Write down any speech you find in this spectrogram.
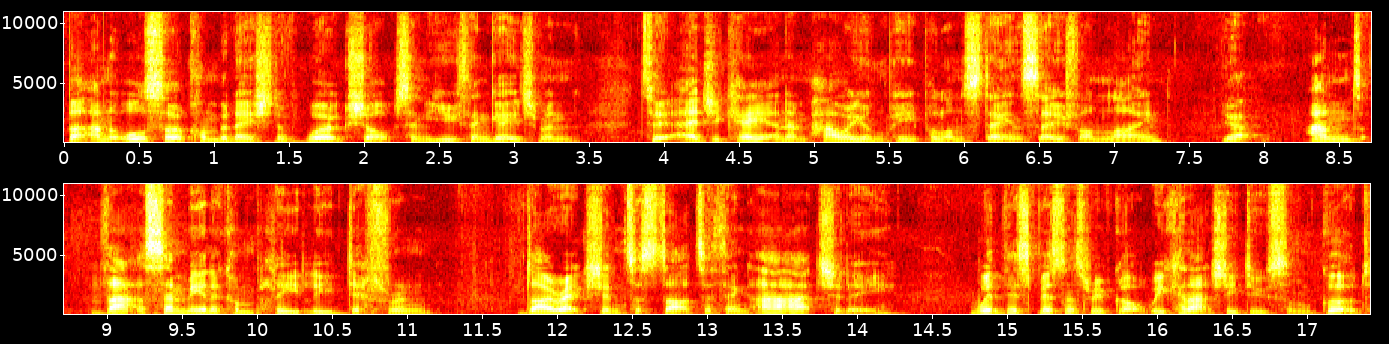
but and also a combination of workshops and youth engagement to educate and empower young people on staying safe online. Yeah. And that sent me in a completely different direction to start to think, ah, actually, with this business we've got, we can actually do some good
